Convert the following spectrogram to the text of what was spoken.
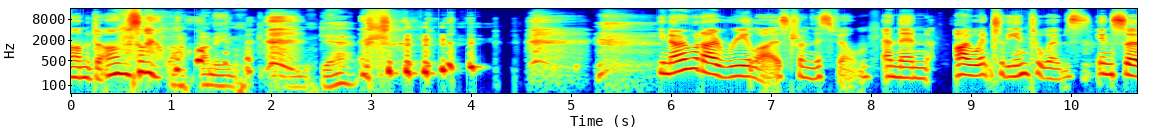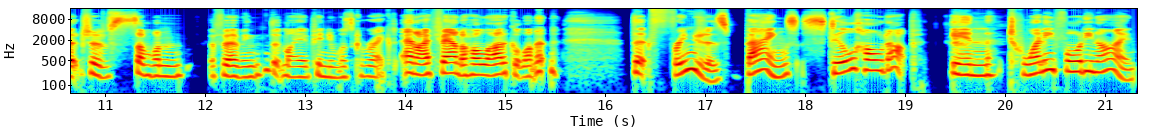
Ana de Armas on. I, I mean, um, yeah, You know what I realized from this film? And then I went to the interwebs in search of someone affirming that my opinion was correct. And I found a whole article on it that fringes, bangs, still hold up in 2049.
